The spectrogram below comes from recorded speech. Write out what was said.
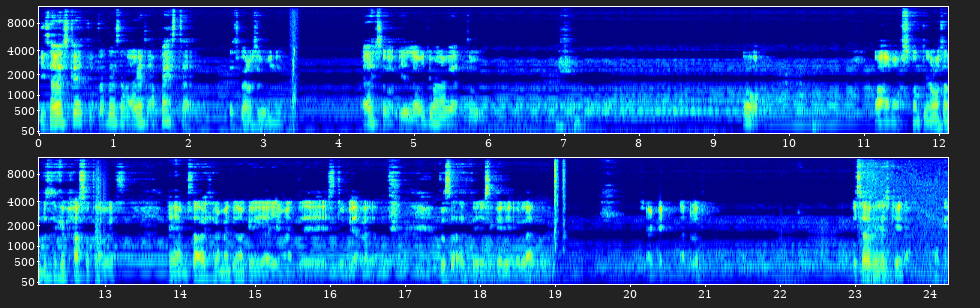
¿Y sabes qué? Tu tata de zanahorias apesta. Espera un segundo. Eso, y en la última Navidad tú. Oh. Vamos, continuamos antes de que pase otra vez. Eh, sabes, realmente no quería llamarte estúpida, ¿verdad? Tú sabes que yo sí quería, ¿verdad? Ok, la pelota. Eso es lo que Dios quiera. Ok.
